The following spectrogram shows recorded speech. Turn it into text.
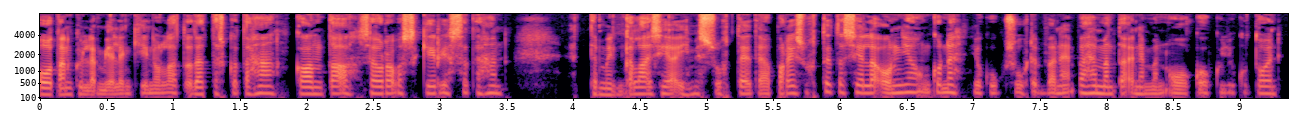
ootan kyllä mielenkiinnolla, että otettaisiko tähän kantaa seuraavassa kirjassa tähän, että minkälaisia ihmissuhteita ja parisuhteita siellä on ja onko ne joku suhde vähemmän tai enemmän ok kuin joku toinen.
